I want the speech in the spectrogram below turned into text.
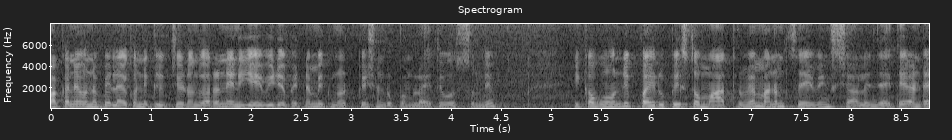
పక్కనే ఉన్న బెల్ ఐకాన్ని క్లిక్ చేయడం ద్వారా నేను ఏ వీడియో పెట్టినా మీకు నోటిఫికేషన్ రూపంలో అయితే వస్తుంది. ఇక ఓన్లీ ఫైవ్ రూపీస్తో మాత్రమే మనం సేవింగ్స్ ఛాలెంజ్ అయితే అంటే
